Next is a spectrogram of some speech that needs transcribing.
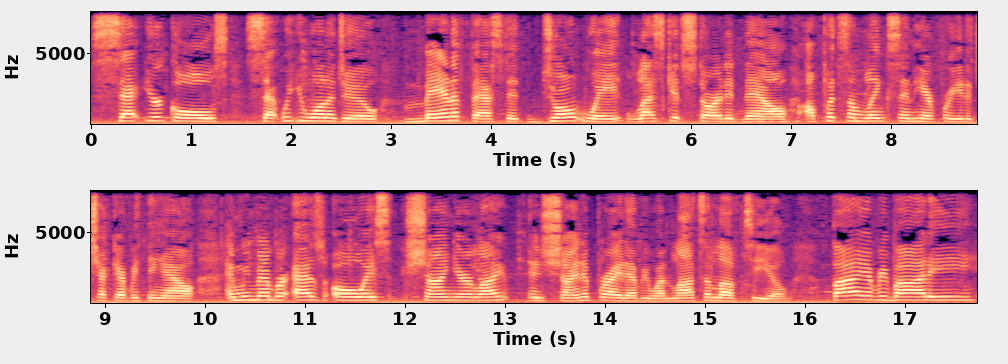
Set your goals, set what you want to do, manifest it. Don't wait. Let's get started now. I'll put some links in here for you to check everything out. And remember, as always, shine your light and shine it bright, everyone. Lots of love to you. Bye, everybody.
